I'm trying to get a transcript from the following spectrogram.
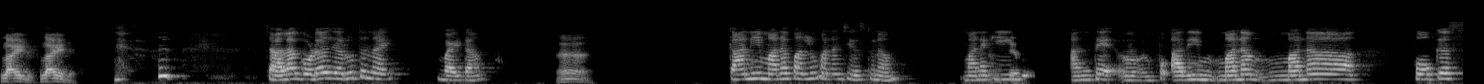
ఫ్లైడ్ ఫ్లైడ్ చాలా గొడవలు జరుగుతున్నాయి బయట కానీ మన పనులు మనం చేస్తున్నాం. మనకి అంతే. అది మన మన ఫోకస్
